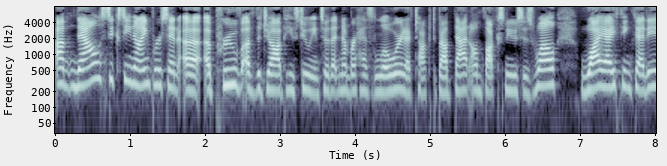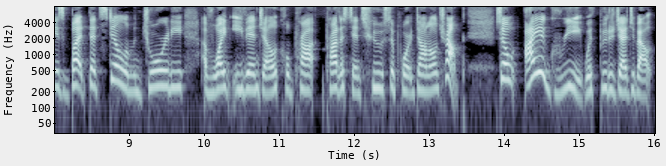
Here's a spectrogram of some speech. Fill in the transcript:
Um, now 69% uh, approve of the job he's doing. So that number has lowered. I've talked about that on Fox News as well, why I think that is, but that's still a majority of white evangelical pro- Protestants who support Donald Trump. So I agree with Buttigieg about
